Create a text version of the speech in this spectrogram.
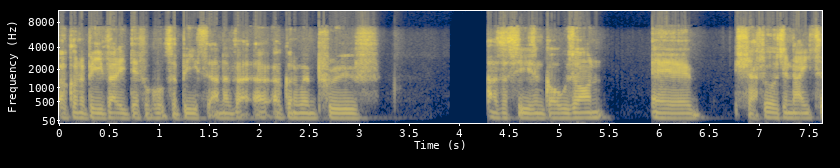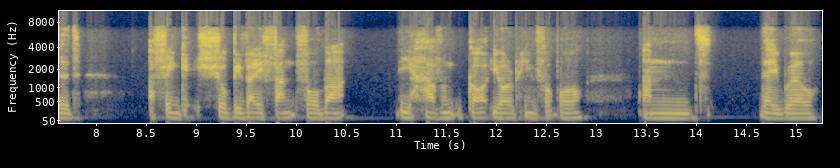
are going to be very difficult to beat and are, are going to improve as the season goes on. Uh, Sheffield United, I think, should be very thankful that they haven't got European football, and they will.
